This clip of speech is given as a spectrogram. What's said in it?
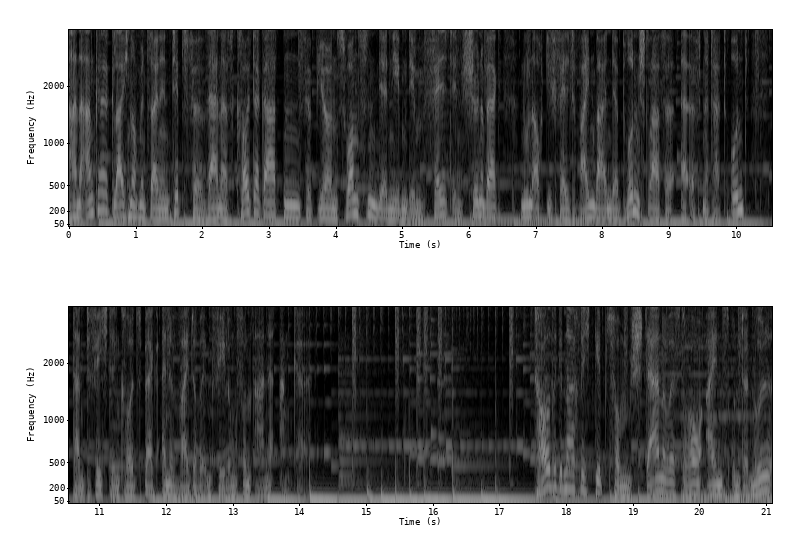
Arne Anker gleich noch mit seinen Tipps für Werners Kräutergarten, für Björn Swanson, der neben dem Feld in Schöneberg nun auch die Feldweinbar in der Brunnenstraße eröffnet hat und Tante Fichte in Kreuzberg eine weitere Empfehlung von Arne Anker. Traurige Nachricht gibt's vom Sterne-Restaurant 1 unter 0,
